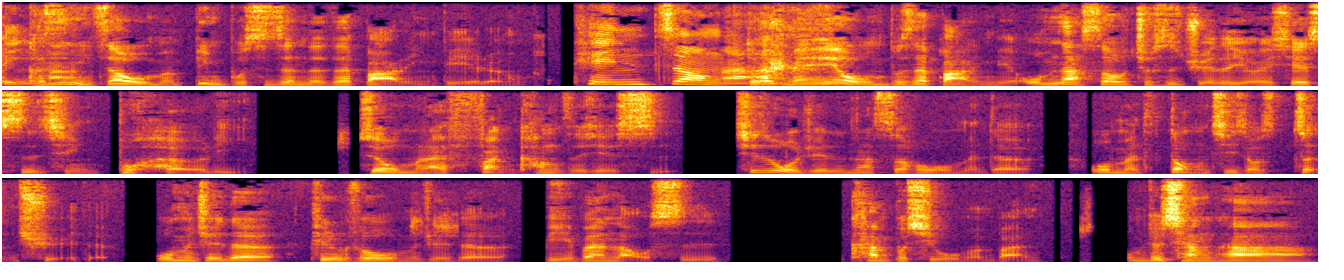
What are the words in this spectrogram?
弟。对，可是你知道，我们并不是真的在霸凌别人。听众啊，对，没有，我们不是在霸凌别人。我们那时候就是觉得有一些事情不合理，所以我们来反抗这些事。其实我觉得那时候我们的我们的动机都是正确的。我们觉得，譬如说，我们觉得别班老师看不起我们班，我们就呛他。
